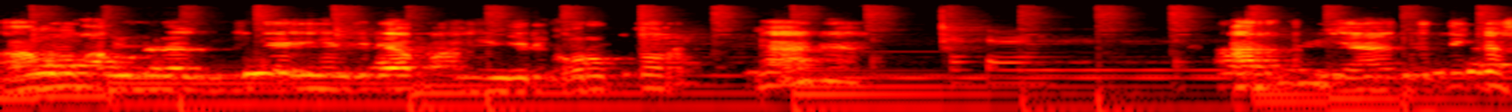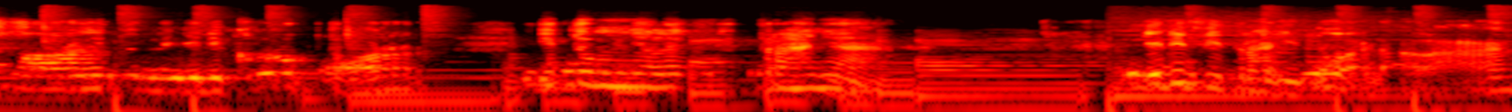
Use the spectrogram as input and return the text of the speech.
kamu kalau udah gede ingin jadi apa? Ingin jadi koruptor? Nggak ada. Artinya ketika seorang itu menjadi koruptor, itu menyalahi fitrahnya. Jadi fitrah itu adalah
